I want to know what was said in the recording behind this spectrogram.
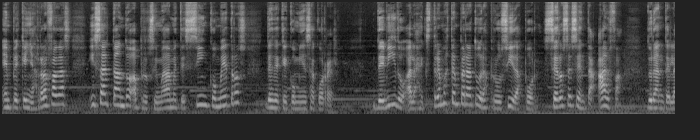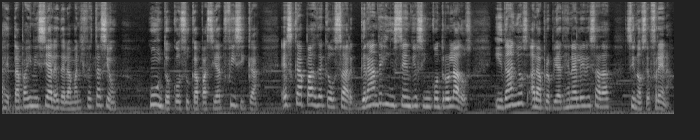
en pequeñas ráfagas y saltando aproximadamente 5 metros desde que comienza a correr. Debido a las extremas temperaturas producidas por 060 alfa durante las etapas iniciales de la manifestación, junto con su capacidad física, es capaz de causar grandes incendios incontrolados y daños a la propiedad generalizada si no se frena.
